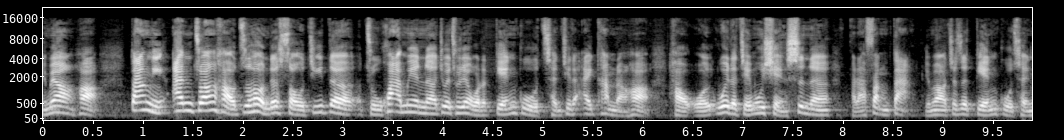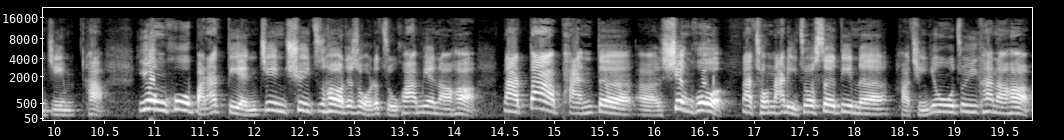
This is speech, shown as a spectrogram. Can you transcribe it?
有没有哈？当你安装好之后，你的手机的主画面呢，就会出现我的点股成金的 icon 了哈。好，我为了节目显示呢，把它放大，有没有？这是点股成金。好，用户把它点进去之后，这是我的主画面了哈。那大盘的呃现货，那从哪里做设定呢？好，请用户注意看了哈。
